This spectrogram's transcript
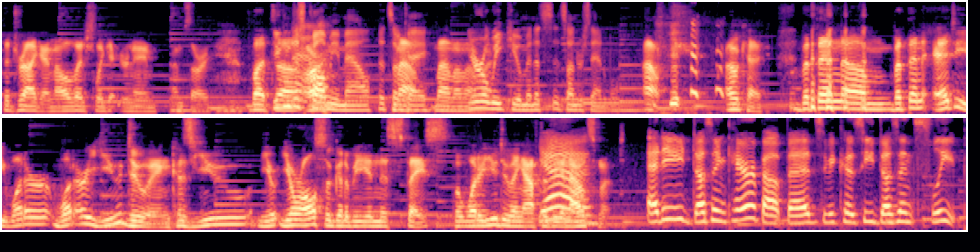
the dragon. I'll eventually get your name. I'm sorry, but You can uh, just call are- me Mal. It's Mal, okay. Mal, Mal, Mal, You're a Mal. weak human. It's it's understandable. Oh, okay, but then, um, but then Eddie, what are what are you doing? Because you you're, you're also going to be in this space. But what are you doing after the announcement? Eddie doesn't care about beds because he doesn't sleep.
